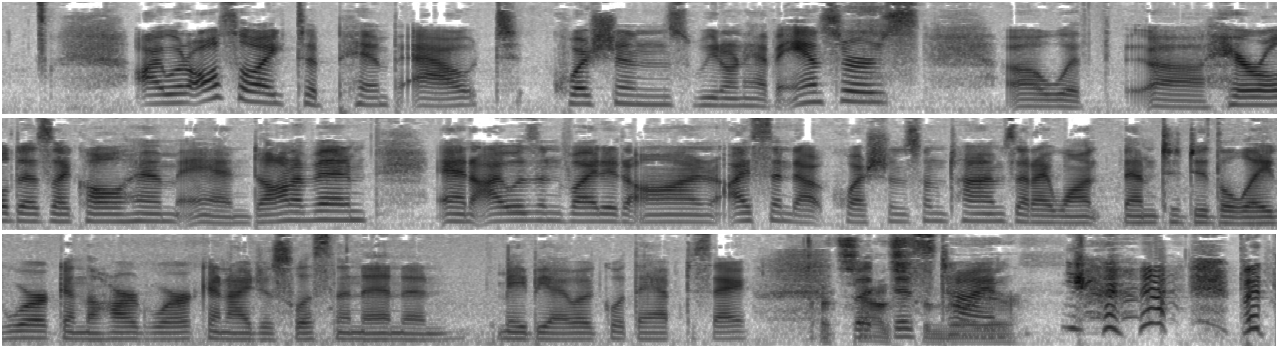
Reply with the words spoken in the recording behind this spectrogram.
I would also like to pimp out questions we don't have answers uh, with uh, Harold, as I call him, and Donovan. And I was invited on. I send out questions sometimes that I want them to do the legwork and the hard work, and I just listen in and maybe I like what they have to say. That sounds but this familiar. time, but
